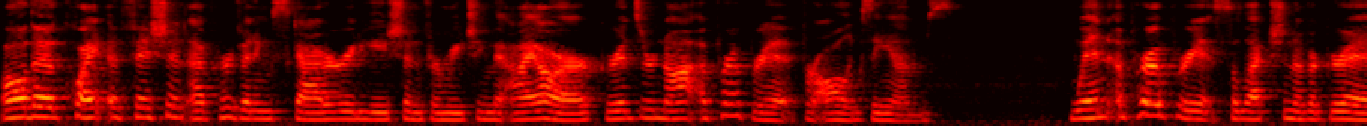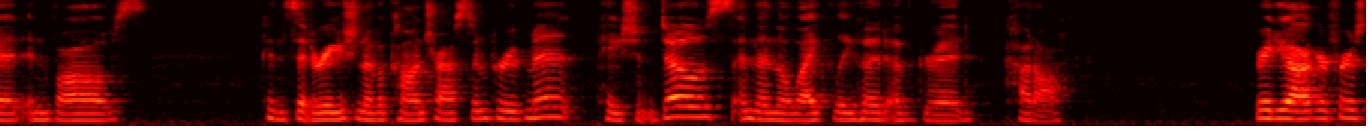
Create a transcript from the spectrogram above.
Although quite efficient at preventing scatter radiation from reaching the IR, grids are not appropriate for all exams. When appropriate, selection of a grid involves consideration of a contrast improvement, patient dose, and then the likelihood of grid cutoff. Radiographers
